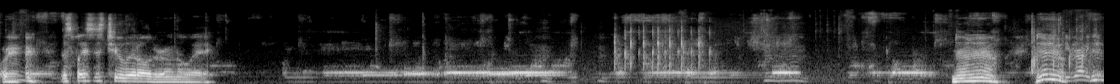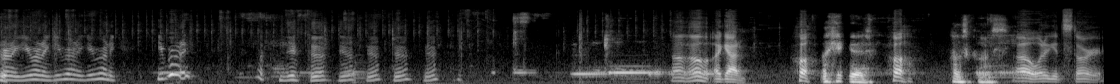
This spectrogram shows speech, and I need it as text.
Where? Hmm. This place is too little to run away. No, no, no. No, no, Keep running, keep running, keep running, keep running, keep running, keep running. Yeah, yeah, yeah, yeah, yeah, yeah. Oh, oh, I got him. Huh, Okay, good. huh. That was close. Oh, what a good start.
